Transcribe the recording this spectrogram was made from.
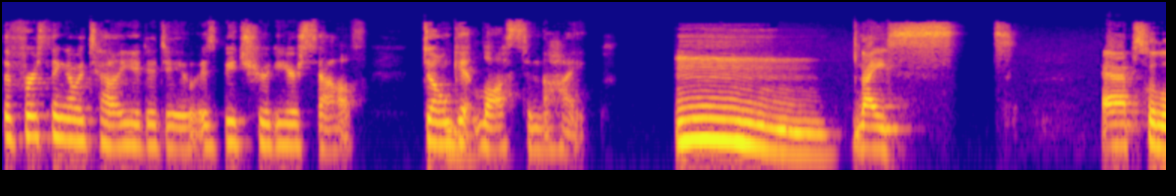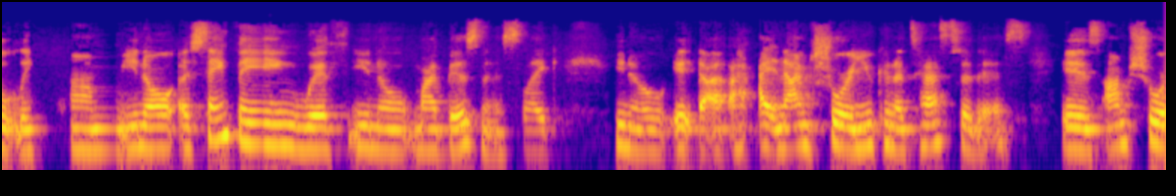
the first thing I would tell you to do is be true to yourself. Don't get lost in the hype. Mm, nice. Absolutely. Um, you know, uh, same thing with, you know, my business. Like, you know, it, I, and I'm sure you can attest to this, is I'm sure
